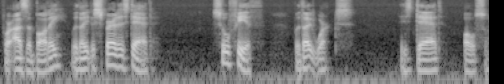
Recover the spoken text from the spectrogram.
For as the body without the spirit is dead, so faith without works is dead also.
